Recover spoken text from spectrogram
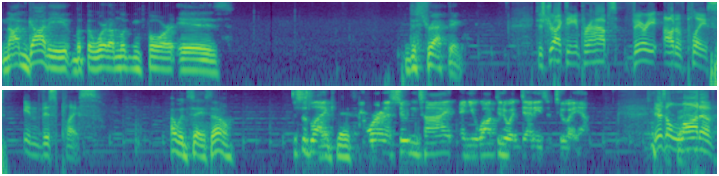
not gaudy, but the word I'm looking for is distracting. Distracting and perhaps very out of place in this place. I would say so. This is like you're wearing a suit and tie and you walked into a Denny's at 2 a.m. There's a lot of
